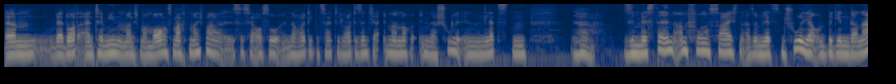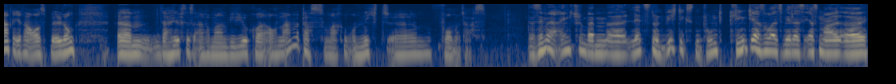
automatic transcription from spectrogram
ähm, wer dort einen Termin manchmal morgens macht. Manchmal ist es ja auch so in der heutigen Zeit, die Leute sind ja immer noch in der Schule in den letzten ja, Semester in Anführungszeichen, also im letzten Schuljahr und beginnen danach ihre Ausbildung. Ähm, da hilft es einfach mal, einen Videocall auch nachmittags zu machen und nicht ähm, vormittags. Da sind wir ja eigentlich schon beim äh, letzten und wichtigsten Punkt. Klingt ja so, als wäre das erstmal äh,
